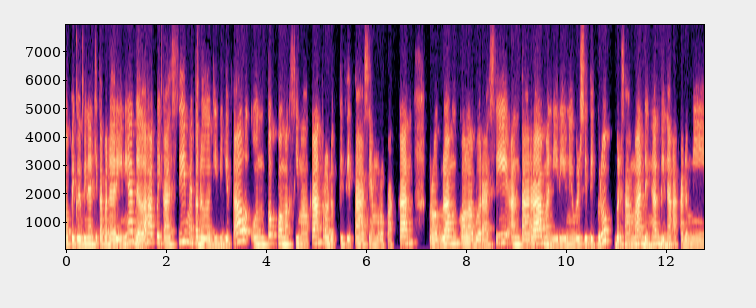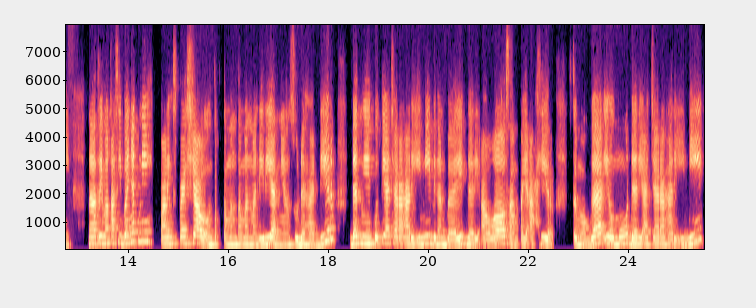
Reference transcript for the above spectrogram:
Topik webinar kita pada hari ini adalah aplikasi metodologi digital untuk memaksimalkan produktivitas yang merupakan program kolaborasi antara Mandiri University Group bersama dengan Binar Academy. Nah, terima kasih banyak nih paling spesial untuk teman-teman Mandirian yang sudah hadir dan mengikuti acara hari ini dengan baik dari awal sampai akhir. Semoga ilmu dari acara hari ini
